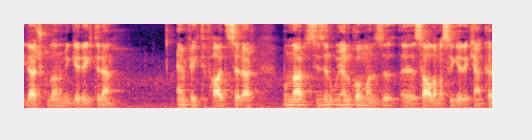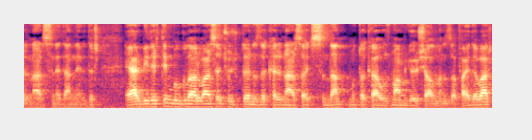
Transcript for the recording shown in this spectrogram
ilaç kullanımı gerektiren enfektif hadiseler bunlar sizin uyanık olmanızı e, sağlaması gereken karın ağrısı nedenleridir. Eğer belirttiğim bulgular varsa çocuklarınızda karın ağrısı açısından mutlaka uzman bir görüş almanıza fayda var.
